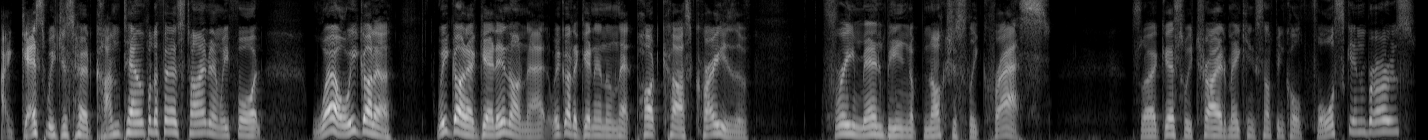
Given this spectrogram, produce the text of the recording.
I guess we just heard "Come Town" for the first time, and we thought, well, we gotta, we gotta get in on that. We gotta get in on that podcast craze of three men being obnoxiously crass. So I guess we tried making something called Foreskin Bros.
